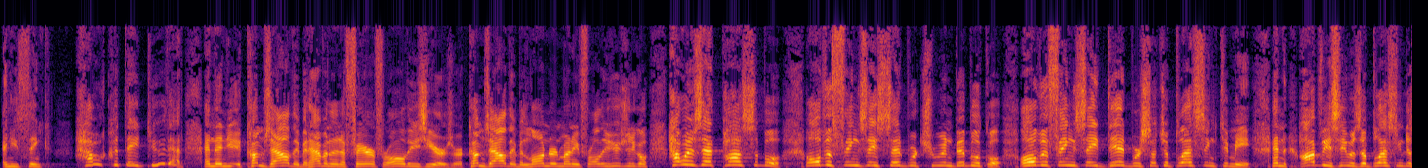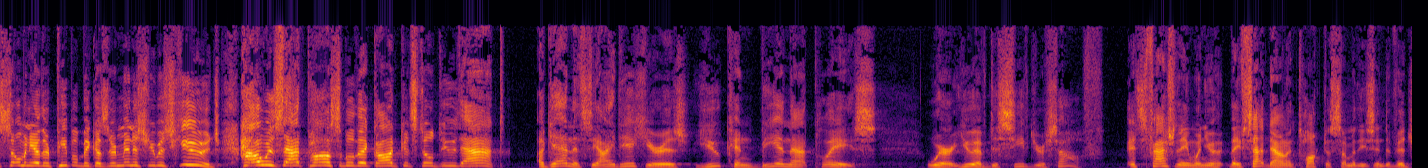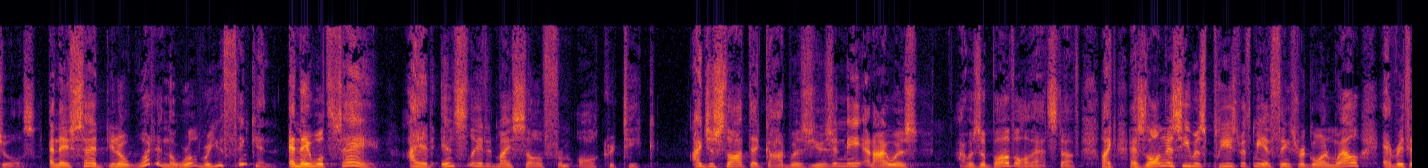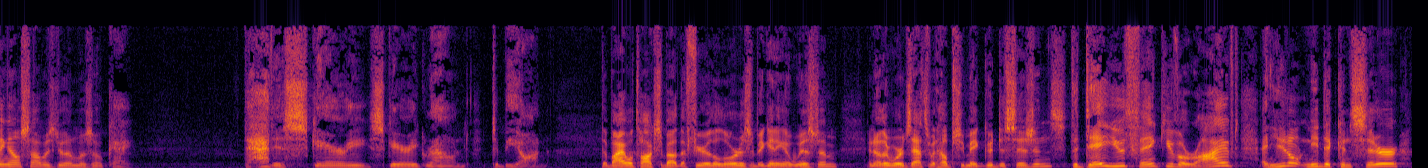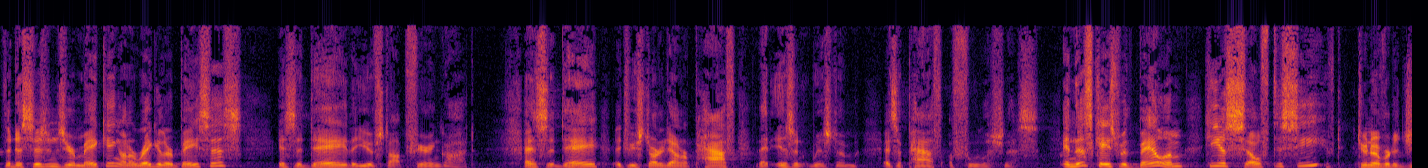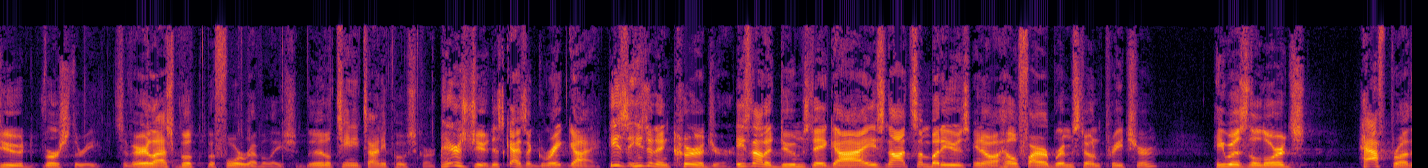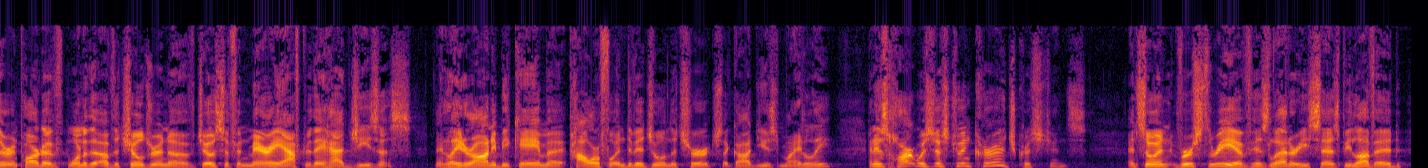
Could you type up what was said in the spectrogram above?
And you think, how could they do that? And then it comes out they've been having an affair for all these years, or it comes out they've been laundering money for all these years, and you go, how is that possible? All the things they said were true and biblical. All the things they did were such a blessing to me. And obviously it was a blessing to so many other people because their ministry was huge. How is that possible that God could still do that? Again, it's the idea here is you can be in that place where you have deceived yourself it's fascinating when you, they've sat down and talked to some of these individuals and they've said, you know, what in the world were you thinking? And they will say, I had insulated myself from all critique. I just thought that God was using me and I was I was above all that stuff. Like as long as he was pleased with me and things were going well, everything else I was doing was okay. That is scary, scary ground to be on. The Bible talks about the fear of the Lord as the beginning of wisdom. In other words, that's what helps you make good decisions. The day you think you've arrived and you don't need to consider the decisions you're making on a regular basis is the day that you have stopped fearing God. And it's the day that you started down a path that isn't wisdom, it's a path of foolishness. In this case with Balaam, he is self deceived. Turn over to Jude, verse 3. It's the very last book before Revelation. Little teeny tiny postcard. Here's Jude. This guy's a great guy. He's, he's an encourager. He's not a doomsday guy. He's not somebody who's, you know, a hellfire brimstone preacher. He was the Lord's half brother and part of one of the, of the children of Joseph and Mary after they had Jesus. And later on, he became a powerful individual in the church that God used mightily. And his heart was just to encourage Christians. And so in verse 3 of his letter, he says, Beloved,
